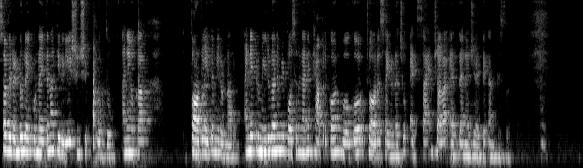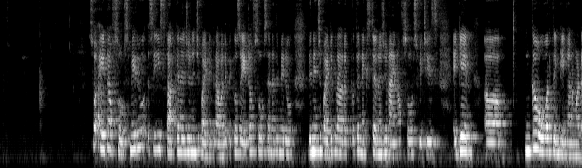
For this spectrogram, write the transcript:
సో అవి రెండు లేకుండా అయితే నాకు ఈ రిలేషన్షిప్ వద్దు అని ఒక థాట్లో అయితే మీరు ఉన్నారు అండ్ ఇక్కడ మీరు కానీ మీ పర్సన్ కానీ క్యాప్రికాన్ బోగో టోరస్ అయి ఉండొచ్చు. ఎట్ సైన్ చాలా ఎర్త్ ఎనర్జీ అయితే కనిపిస్తుంది. సో ఎయిట్ ఆఫ్ సోర్స్ మీరు ఈ స్టక్ ఎనర్జీ నుంచి బయటికి రావాలి. బికాజ్ ఎయిట్ ఆఫ్ సోర్స్ అనేది మీరు దీని నుంచి బయటకు రాలేకపోతే next energy nine of swords which is again ఇంకా ఓవర్ థింకింగ్ అనమాట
